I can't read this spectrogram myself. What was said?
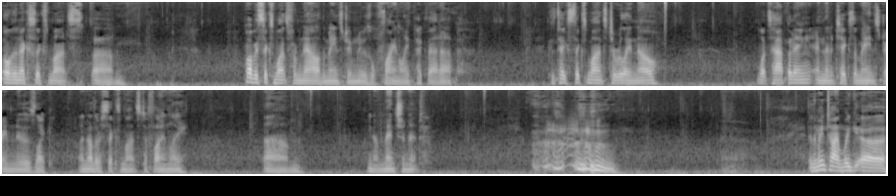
over the next six months, um, probably six months from now, the mainstream news will finally pick that up. Because it takes six months to really know what's happening, and then it takes the mainstream news like another six months to finally, um, you know, mention it. In the meantime, we uh,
